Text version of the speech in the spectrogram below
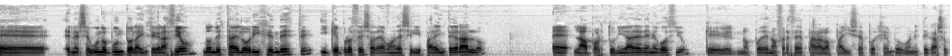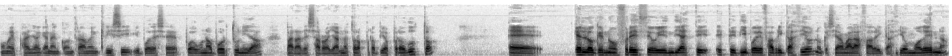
Eh, en el segundo punto, la integración, dónde está el origen de este y qué proceso debemos de seguir para integrarlo, eh, las oportunidades de negocio que nos pueden ofrecer para los países, por ejemplo, en este caso como España, que nos encontramos en crisis y puede ser pues una oportunidad para desarrollar nuestros propios productos. Eh, ¿Qué es lo que nos ofrece hoy en día este, este tipo de fabricación, lo que se llama la fabricación moderna?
